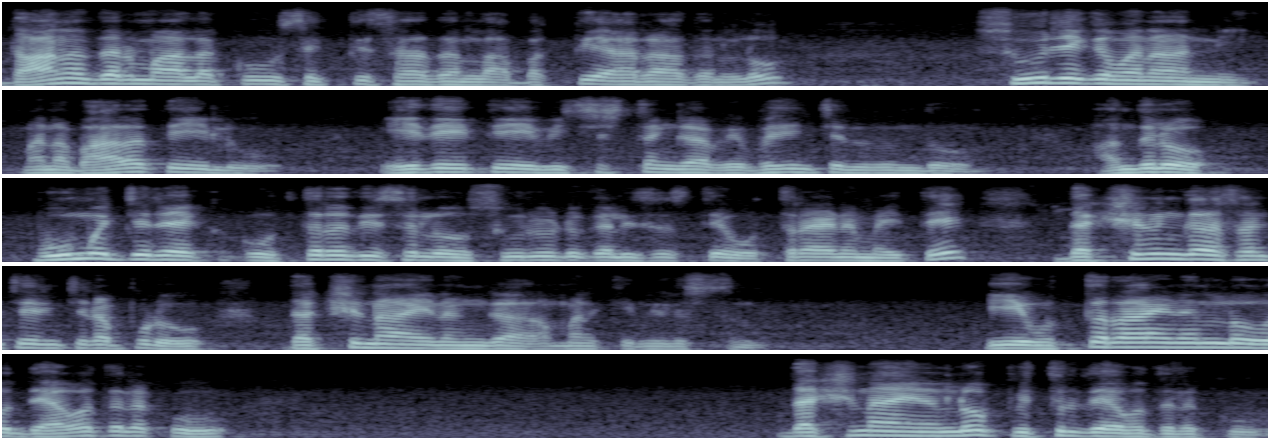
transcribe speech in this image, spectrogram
దాన ధర్మాలకు శక్తి సాధనల భక్తి ఆరాధనలో సూర్యగమనాన్ని మన భారతీయులు ఏదైతే విశిష్టంగా విభజించినదుందో అందులో భూమధ్య రేఖకు ఉత్తర దిశలో సూర్యుడు కలిసి వస్తే ఉత్తరాయణం అయితే దక్షిణంగా సంచరించినప్పుడు దక్షిణాయనంగా మనకి నిలుస్తుంది. ఈ ఉత్తరాయణంలో దేవతలకు దక్షిణాయనంలో పితృదేవతలకు.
